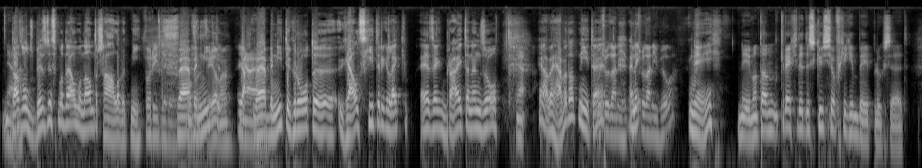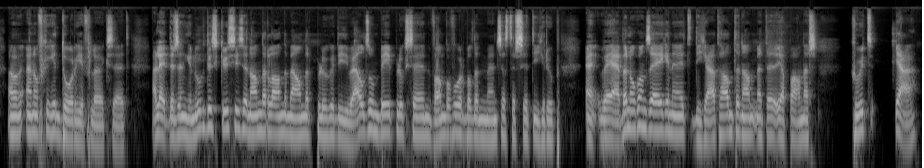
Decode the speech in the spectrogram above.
Ja. Dat is ons businessmodel, want anders halen we het niet. voor iedereen. Wij hebben, niet veel, de, ja, wij hebben niet de grote geldschieter, gelijk hij zegt Brighton en zo. Ja. Ja, wij hebben dat niet. Hè. Moeten we dat niet, En moeten we dat niet willen? Nee, Nee, want dan krijg je de discussie of je geen B-ploeg bent. En en of je geen doorgeefluik bent. Allee, er zijn genoeg discussies in andere landen met andere ploegen die wel zo'n B-ploeg zijn, van bijvoorbeeld een Manchester City-groep. En wij hebben nog onze eigenheid, die gaat hand in hand met de Japanners. Goed, ja,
